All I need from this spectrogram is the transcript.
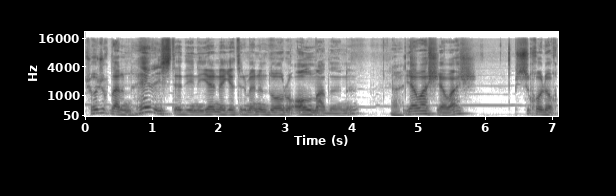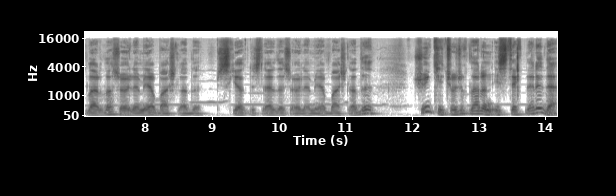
çocukların her istediğini yerine getirmenin doğru olmadığını evet. yavaş yavaş psikologlar da söylemeye başladı. Psikiyatristler de söylemeye başladı. Çünkü çocukların istekleri de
